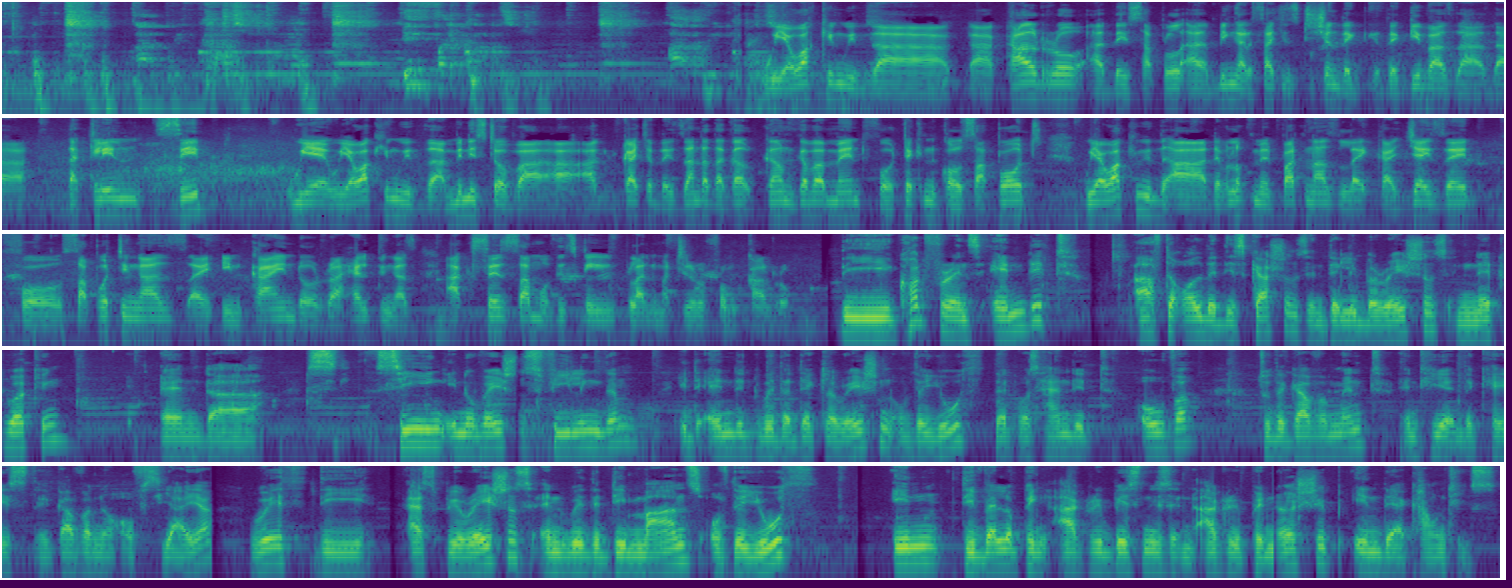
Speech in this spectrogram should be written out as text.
We are working with uh, uh, KALRO, uh, they supply, uh, being a research institution, they, they give us the, the, the clean seed. We are, we are working with the Minister of uh, Agriculture that is under the county government for technical support. We are working with uh, development partners like uh, GIZ for supporting us uh, in kind or uh, helping us access some of this clean planting material from KALRO. The conference ended after all the discussions and deliberations and networking and uh, seeing innovations, feeling them. It ended with a declaration of the youth that was handed over to the government, and here in the case, the governor of Siaya, with the aspirations and with the demands of the youth in developing agribusiness and agripreneurship in their counties.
